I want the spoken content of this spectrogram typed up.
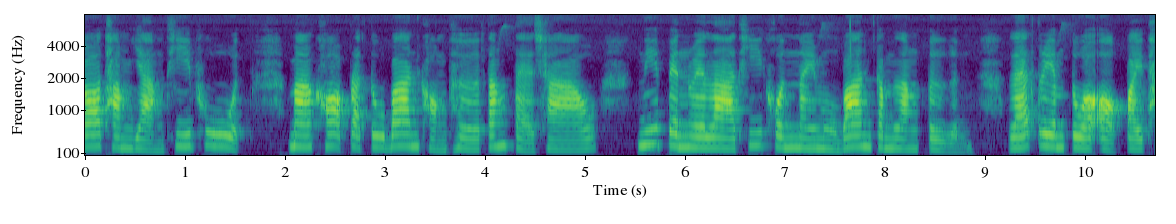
ก็ทำอย่างที่พูด มาเคาะประตูบ้านของเธอตั้งแต่เช้า นี่เป็นเวลาที่คนในหมู่บ้านกำลังตื่น และเตรียมตัวออกไปท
